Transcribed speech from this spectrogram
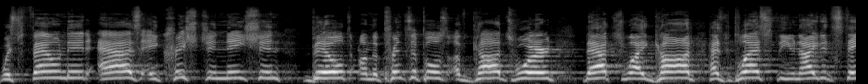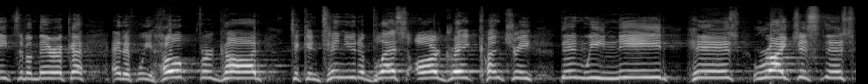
was founded as a Christian nation built on the principles of God's Word. That's why God has blessed the United States of America. And if we hope for God to continue to bless our great country, then we need His righteousness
